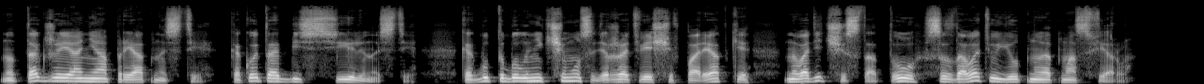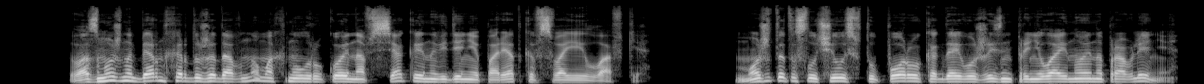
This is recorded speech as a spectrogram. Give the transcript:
но также и о неопрятности, какой-то обессиленности, как будто было ни к чему содержать вещи в порядке, наводить чистоту, создавать уютную атмосферу. Возможно, Бернхард уже давно махнул рукой на всякое наведение порядка в своей лавке. Может, это случилось в ту пору, когда его жизнь приняла иное направление,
